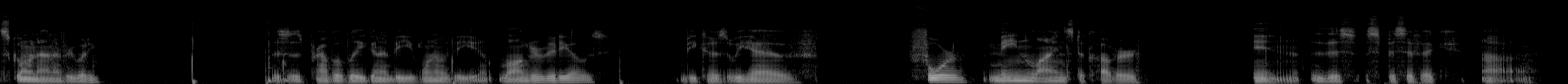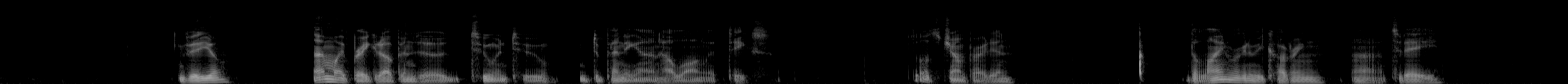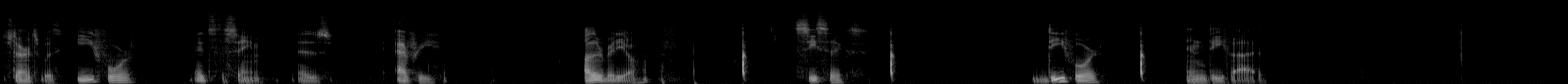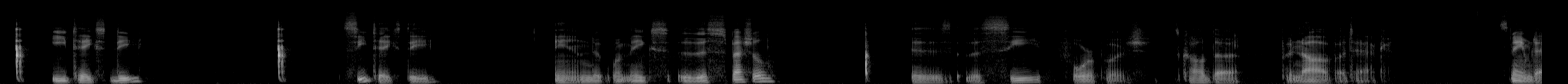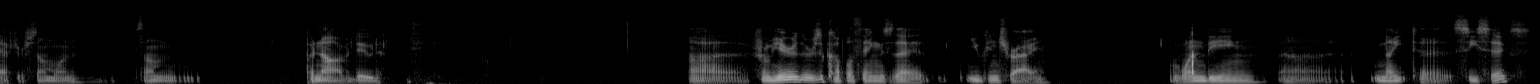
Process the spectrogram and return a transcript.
What's going on, everybody? This is probably going to be one of the longer videos because we have four main lines to cover in this specific uh, video. I might break it up into two and two, depending on how long it takes. So let's jump right in. The line we're going to be covering uh, today starts with E4. It's the same as every other video. C6, D4, and D5. E takes D, C takes D, and what makes this special is the C4 push. It's called the Panov attack. It's named after someone, some Panov dude. Uh, from here, there's a couple things that you can try. One being uh, knight to c6,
